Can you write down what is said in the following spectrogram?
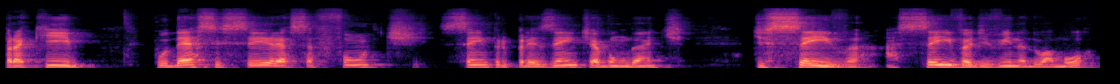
para que pudesse ser essa fonte sempre presente e abundante de seiva, a seiva divina do amor,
